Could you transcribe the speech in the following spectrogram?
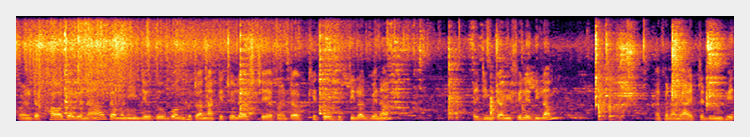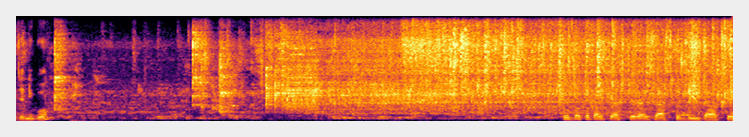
কারণ এটা খাওয়া যাবে না। এটা মানে যেহেতু গন্ধটা নাকে চলে আসছে, এখন এটা খেতেও ভক্তি লাগবে না। তাই ডিমটা আমি ফেলে দিলাম। এখন আমি আরেকটা ডিম ভেজে নিব। তো গতকালকে আসতে রাইসে আজকের দিনটা আছে।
